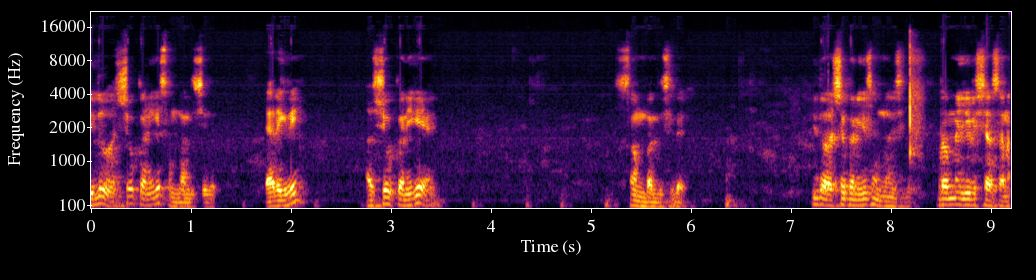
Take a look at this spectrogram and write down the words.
ಇದು ಅಶೋಕನಿಗೆ ಸಂಬಂಧಿಸಿದೆ. ಯಾರಿಗೆ ಅಶೋಕನಿಗೆ ಸಂಬಂಧಿಸಿದೆ. ಇದು ಅಶೋಕನಿಗೆ ಸಂಬಂಧಿಸಿದೆ. ಬ್ರಹ್ಮಗಿರಿ ಶಾಸನ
